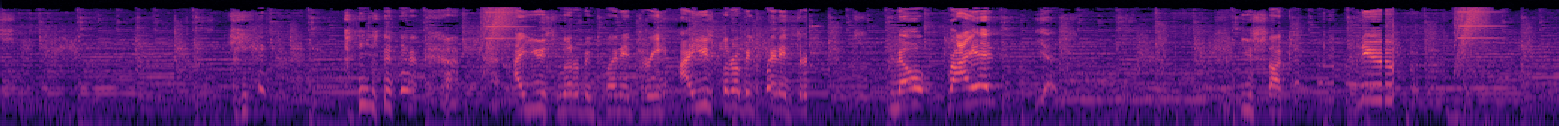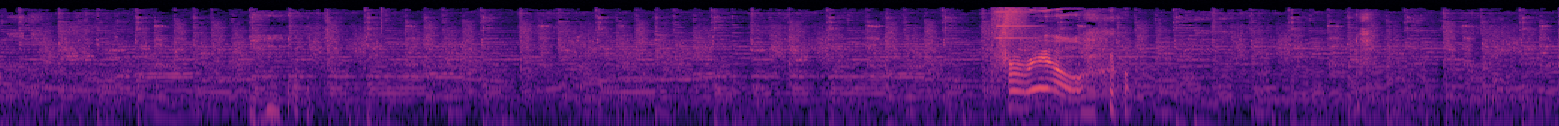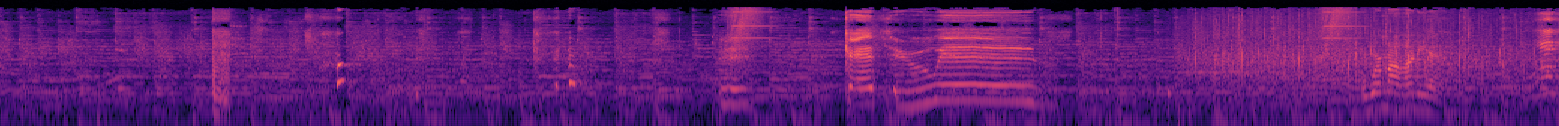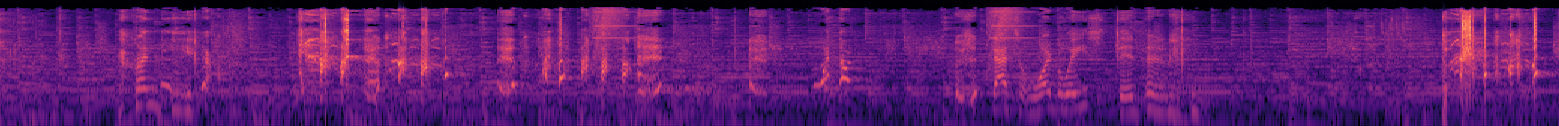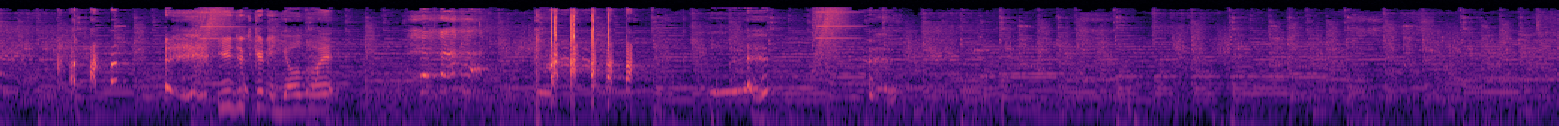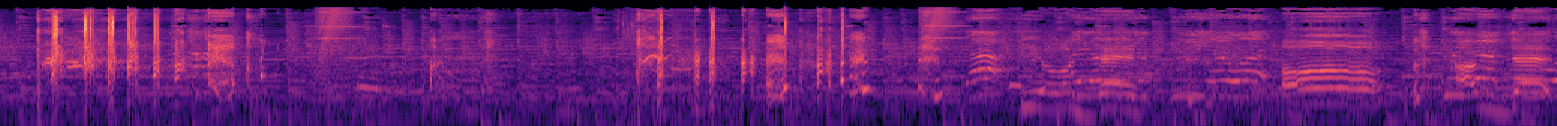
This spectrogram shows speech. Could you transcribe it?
I used Little Big Planet 3. I used Little Big Planet 3. No, Brian. Yes. You suck. Noob. For real. Where my honey at? Honey. what the? That's one wasted. You're just gonna YOLO it. I'm dead. You know what? Oh, I'm dead.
